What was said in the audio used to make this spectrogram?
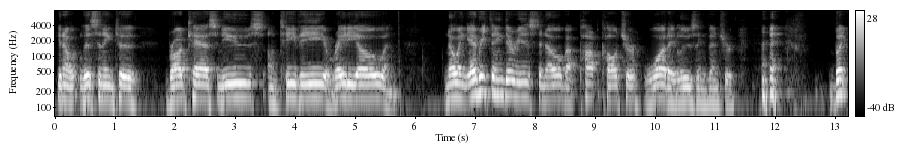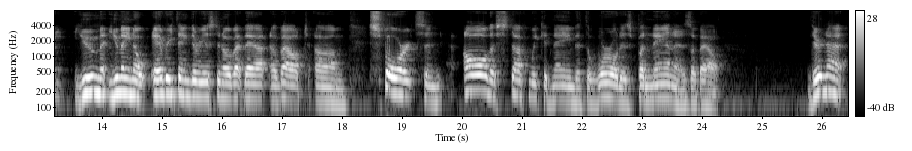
you know, listening to broadcast news on TV or radio and knowing everything there is to know about pop culture. What a losing venture. but you may, you may know everything there is to know about that, about um, sports and all the stuff we could name that the world is bananas about they're not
